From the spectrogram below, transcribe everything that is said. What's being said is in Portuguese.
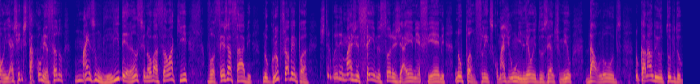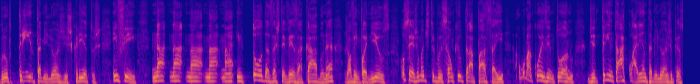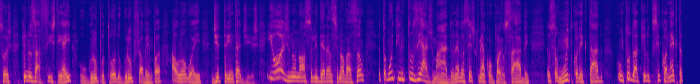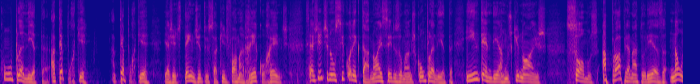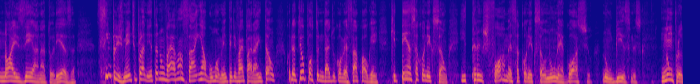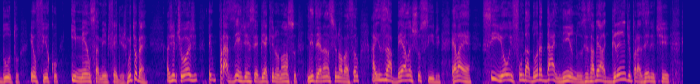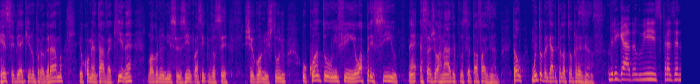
Bom, e a gente está começando mais um Liderança e Inovação aqui. Você já sabe, no Grupo Jovem Pan, distribuído em mais de 100 emissoras de AM FM, no Panflix, com mais de 1 milhão e 200 mil downloads, no canal do YouTube do grupo, 30 milhões de inscritos, enfim, na, na, na, na, na em todas as TVs a cabo, né? Jovem Pan News, ou seja, uma distribuição que ultrapassa aí alguma coisa em torno de 30 a 40 milhões de pessoas que nos assistem aí, o grupo todo, o grupo Jovem Pan, ao longo aí de 30 dias. E hoje, no nosso Liderança e Inovação, eu estou muito entusiasmado, né? Vocês que me acompanham sabem, eu sou muito conectado com tudo aquilo que se conecta com o planeta. Até porque até porque, e a gente tem dito isso aqui de forma recorrente, se a gente não se conectar, nós seres humanos, com o planeta e entendermos que nós somos a própria natureza, não nós e a natureza, simplesmente o planeta não vai avançar, em algum momento ele vai parar. Então, quando eu tenho a oportunidade de conversar com alguém que tem essa conexão e transforma essa conexão num negócio, num business, num produto, eu fico imensamente feliz. Muito bem. A gente hoje tem o prazer de receber aqui no nosso Liderança e Inovação a Isabela Chucide. Ela é CEO e fundadora da Linos. Isabela, grande prazer em te receber aqui no programa. Eu comentava aqui, né, logo no iníciozinho, assim que você chegou no estúdio, o quanto, enfim, eu aprecio né, essa jornada que você está fazendo. Então, muito obrigado pela tua presença. Obrigada, Luiz. Prazer,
